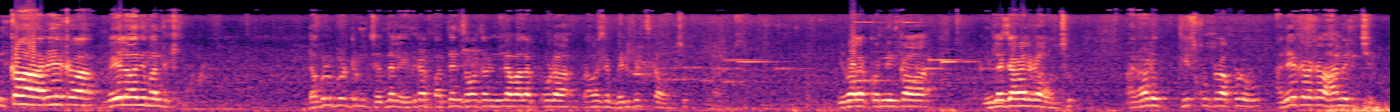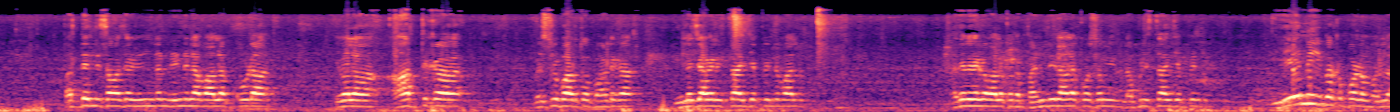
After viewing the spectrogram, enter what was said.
ఇంకా అనేక వేలాది మందికి డబుల్ బెడ్రూమ్ చెందలేదు ఎందుకంటే పద్దెనిమిది సంవత్సరాలు నిండిన వాళ్ళకు కూడా రావాల్సిన బెనిఫిట్స్ కావచ్చు. ఇవాళ కొన్ని ఇంకా ఇళ్ళ జాగాలు కావచ్చు. ఆనాడు తీసుకుంటున్నప్పుడు అనేక రకాల హామీలు ఇచ్చింది పద్దెనిమిది సంవత్సరాలు నిండిన నిండిన వాళ్ళకు కూడా ఇవాళ ఆర్థిక వెసులుబాటుతో పాటుగా ఇళ్ళ జాగాలు ఇస్తా అని చెప్పింది వాళ్ళు. అదేవిధంగా వాళ్ళ కొంత పని దినాల కోసం డబ్బులు ఇస్తా అని చెప్పింది ఏమీ ఇవ్వకపోవడం వల్ల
